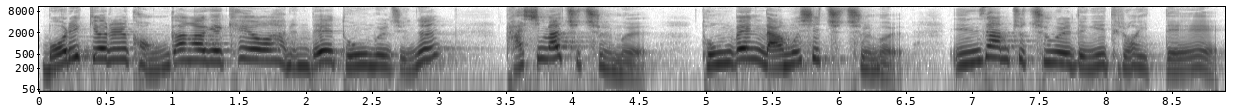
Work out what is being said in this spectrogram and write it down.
머릿결을 건강하게 케어하는 데 도움을 주는 다시마 추출물, 동백나무씨 추출물, 인삼 추출물 등이 들어있대.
